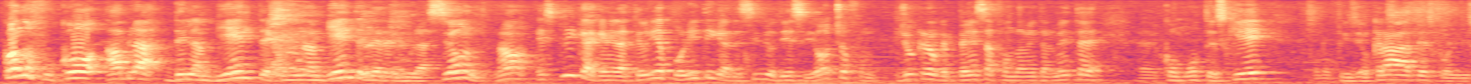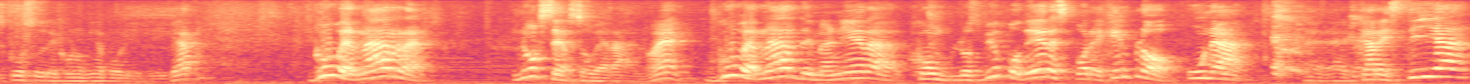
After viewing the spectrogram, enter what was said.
Cuando Foucault habla del ambiente como un ambiente de regulación, ¿no? explica que en la teoría política del siglo XVIII, yo creo que piensa fundamentalmente eh, con Montesquieu, con los fisiocrates, con el discurso de la economía política, gobernar no ser soberano, ¿eh? gobernar de manera con los biopoderes, por ejemplo, una eh, carestía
